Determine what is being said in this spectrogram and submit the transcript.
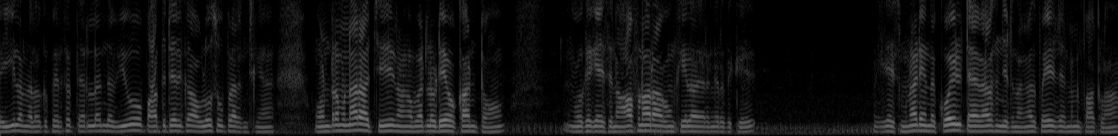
வெயில் அந்த அளவுக்கு பெருசாக தெரில இந்த வியூவை பார்த்துட்டே இருக்க அவ்வளோ சூப்பராக இருந்துச்சுங்க. ஒன்றரை மணி நேரம் ஆச்சு. நாங்கள் பாட்டில் அப்படியே உக்காந்துட்டோம். ஓகே கேஸ் இன்னும் ஆஃப் அன் ஹவர் ஆகும் கீழே இறங்குறதுக்கு. ஓகே கேஸ் முன்னாடி அந்த கோயில்கிட்ட வேலை செஞ்சுட்டு இருந்தாங்க. அது போயிட்டு என்னென்னு பார்க்கலாம்.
